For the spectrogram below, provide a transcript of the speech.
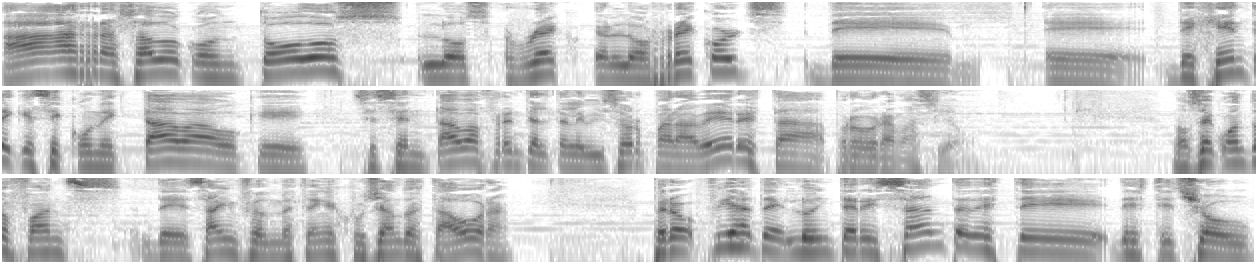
ha arrasado con todos los, récords de, eh, de gente que se conectaba o que se sentaba frente al televisor para ver esta programación. No sé cuántos fans de Seinfeld me estén escuchando a esta hora, pero fíjate, lo interesante de este, de este show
